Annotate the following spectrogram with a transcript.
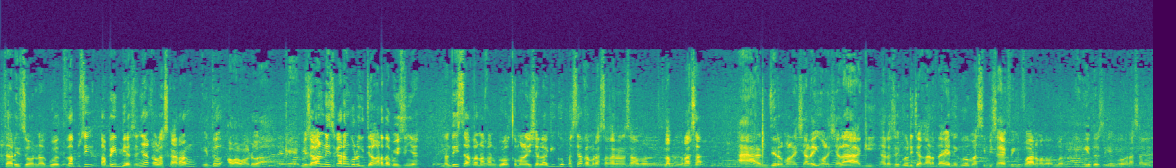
cari zona gue tetap sih tapi biasanya kalau sekarang itu awal-awal doang. Kayak misalkan nih sekarang gue lagi di Jakarta posisinya. Nanti seakan-akan gue ke Malaysia lagi gue pasti akan merasakan hal yang sama. Tetap ngerasa anjir Malaysia lagi Malaysia lagi. Harusnya gue di Jakarta ini gue masih bisa having fun sama teman-teman kayak gitu sih yang gue rasain.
